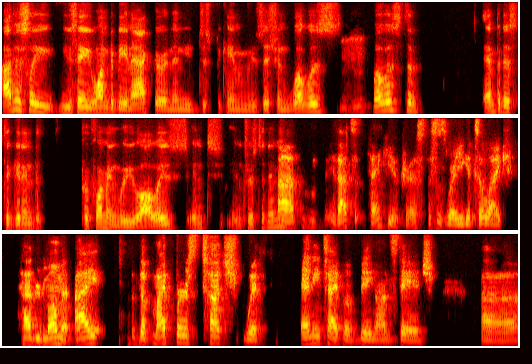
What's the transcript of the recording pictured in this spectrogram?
obviously you say you wanted to be an actor and then you just became a musician. What was mm-hmm. what was the impetus to get into performing? Were you always in, interested in it? Uh, that's thank you, Chris. This is where you get to like have your moment. I the my first touch with any type of being on stage uh,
